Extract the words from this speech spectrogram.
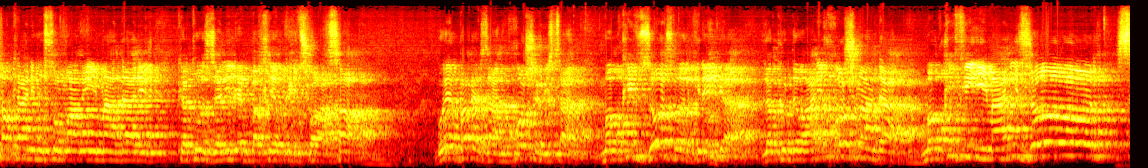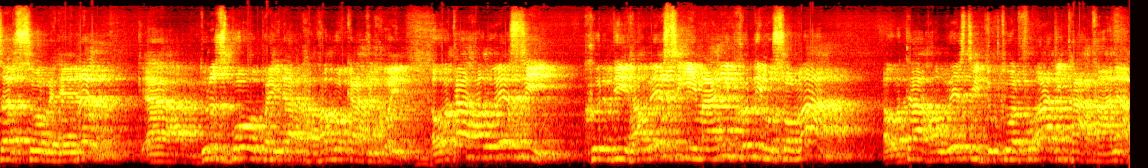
خەڵکانی موسڵمان و ئیمانداریش کە تۆ زەلیلێک بە خێو کەی چوار ساڵ بۆیە بەڕێزان و خۆشەویستان مەوقیف زۆر زۆر گرنگە لە کوردەواری خۆشماندا مەوقیفی ئیمانی زۆر سەرسوڕهێنەر دروست بووە و پەیدا هەبووە کاتی خۆی ئەوەتا هەڵوێستی کوردی هەڵوێستی ئیمانی کوردی موسڵمان ئەوەتا هەڵوێستی دکتۆر فوئادی تاقانە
